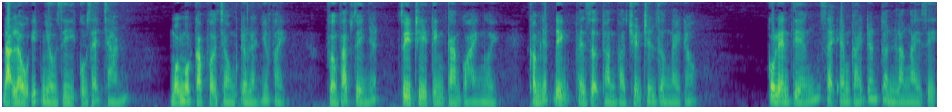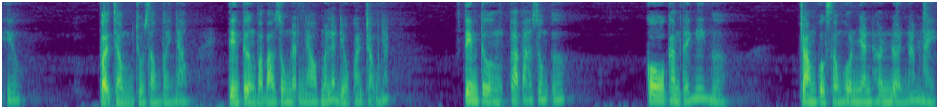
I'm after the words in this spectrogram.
Đã lâu ít nhiều gì cũng sẽ chán. Mỗi một cặp vợ chồng đều là như vậy. Phương pháp duy nhất duy trì tình cảm của hai người, không nhất định phải dựa thuần vào chuyện trên giường này đâu. Cô lên tiếng dạy em gái đơn thuần là ngày dễ yêu. Vợ chồng chung sống với nhau, tin tưởng và bao dung lẫn nhau mới là điều quan trọng nhất. Tin tưởng và bao dung ư? Cô cảm thấy nghi ngờ. Trong cuộc sống hôn nhân hơn nửa năm này,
